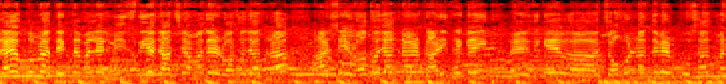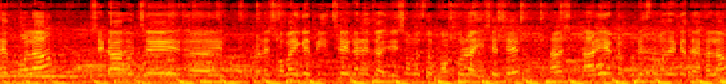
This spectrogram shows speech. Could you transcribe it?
যাই হোক, তোমরা দেখতে পেলে, নিচ দিয়ে যাচ্ছে আমাদের রথযাত্রা। আর সেই রথযাত্রার গাড়ি থেকেই, এদিকে জগন্নাথ দেবের প্রসাদ মানে কলা, সেটা হচ্ছে মানে সবাইকে দিচ্ছে এখানে, যে সমস্ত ভক্তরা এসেছে তারই একটা ফুটেজ তোমাদেরকে দেখালাম।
